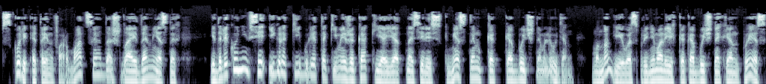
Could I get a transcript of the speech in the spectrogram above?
Вскоре эта информация дошла и до местных. И далеко не все игроки были такими же, как я, и относились к местным, как к обычным людям. Многие воспринимали их как обычных НПС,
